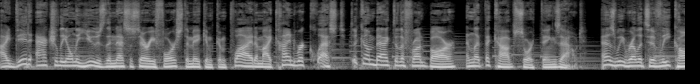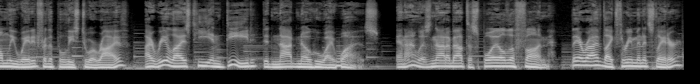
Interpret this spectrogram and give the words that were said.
I did actually only use the necessary force to make him comply to my kind request to come back to the front bar and let the cops sort things out. As we relatively calmly waited for the police to arrive, I realized he indeed did not know who I was. And I was not about to spoil the fun. They arrived like three minutes later.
